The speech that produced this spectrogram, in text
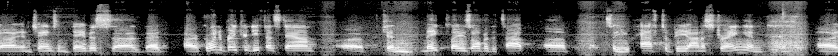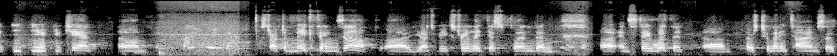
uh, in James and Davis uh, that are going to break your defense down, uh, can make plays over the top. Uh, so you have to be on a string, and uh, you, you can't um, start to make things up. Uh, you have to be extremely disciplined and uh, and stay with it. Um, there's too many times that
